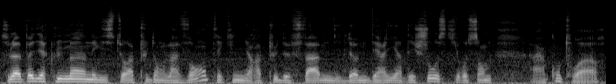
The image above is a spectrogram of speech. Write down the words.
Cela ne veut pas dire que l'humain n'existera plus dans la vente et qu'il n'y aura plus de femmes ni d'hommes derrière des choses qui ressemblent à un comptoir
